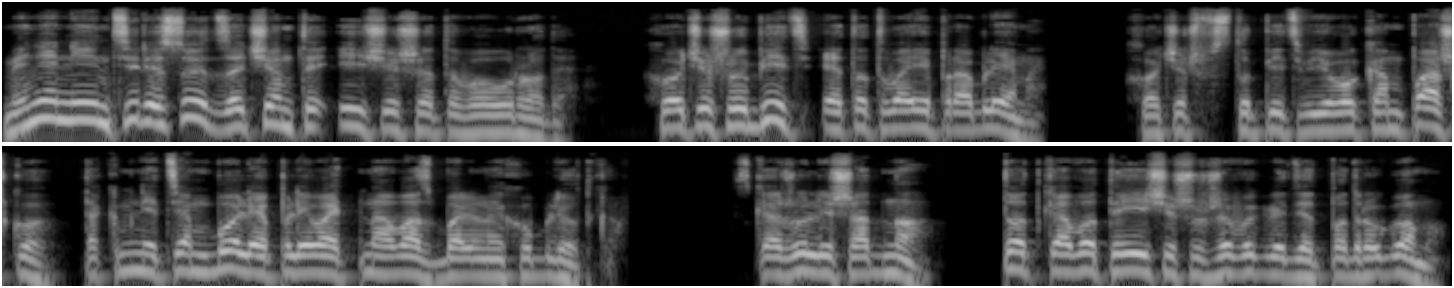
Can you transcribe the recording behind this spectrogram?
Меня не интересует, зачем ты ищешь этого урода. Хочешь убить — это твои проблемы. Хочешь вступить в его компашку, так мне тем более плевать на вас, больных ублюдков. Скажу лишь одно. Тот, кого ты ищешь, уже выглядит по-другому.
